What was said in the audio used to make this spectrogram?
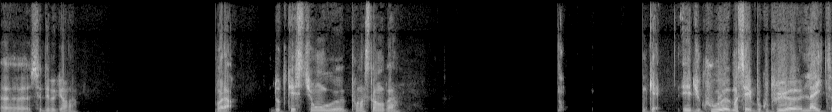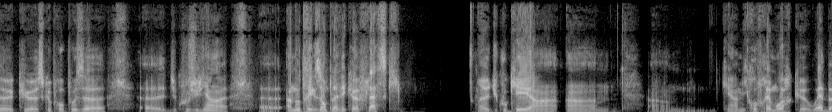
ce debugger là. Voilà. D'autres questions ou pour l'instant on va? Non. Ok. Et du coup, moi, c'est beaucoup plus light que ce que propose du coup Julien. un autre exemple avec Flask. Euh, du coup qui est un, qui est un micro framework web.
